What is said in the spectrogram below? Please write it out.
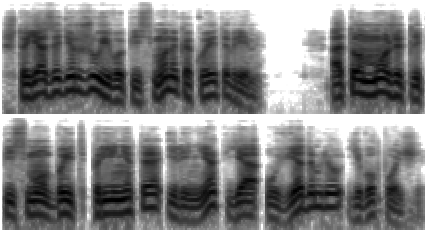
что я задержу его письмо на какое-то время. О том, может ли письмо быть принято или нет, я уведомлю его позже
